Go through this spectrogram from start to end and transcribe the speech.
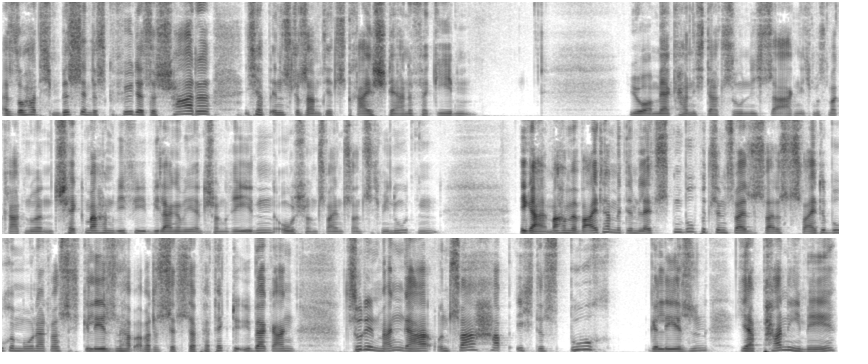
Also so hatte ich ein bisschen das Gefühl, das ist schade. Ich habe insgesamt jetzt drei Sterne vergeben. Joa, mehr kann ich dazu nicht sagen. Ich muss mal gerade nur einen Check machen, wie, viel, wie lange wir jetzt schon reden. Oh, schon 22 Minuten. Egal, machen wir weiter mit dem letzten Buch, beziehungsweise es war das zweite Buch im Monat, was ich gelesen habe, aber das ist jetzt der perfekte Übergang zu den Manga. Und zwar habe ich das Buch gelesen, Japanime,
